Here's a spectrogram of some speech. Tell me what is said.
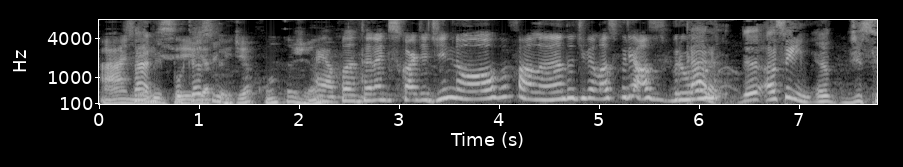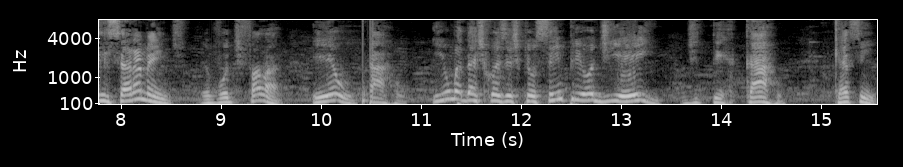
Ah, sabe, nem sei, porque já assim- perdi a conta já. É, a plantando a discórdia de novo, falando de Velozes e Furiosos. Bruno, Cara, eu- assim, eu de sinceramente, eu vou te falar. Eu, carro. E uma das coisas que eu sempre odiei de ter carro, que é assim,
